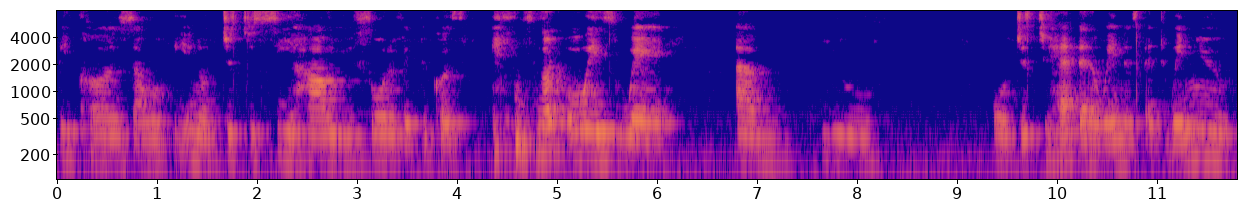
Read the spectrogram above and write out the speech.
because I, will, you know, just to see how you thought of it because it's not always where um, or just to have that awareness that when you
